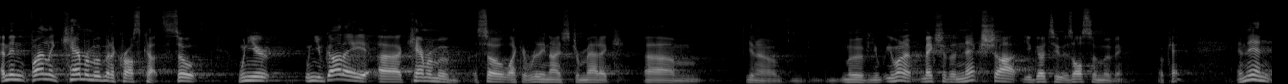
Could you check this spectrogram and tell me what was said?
And then finally, camera movement across cuts. So when, you're, when you've got a camera move, so like a really nice dramatic, um, you know, move, you, you want to make sure the next shot you go to is also moving, okay? And then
